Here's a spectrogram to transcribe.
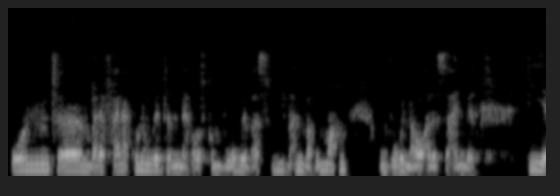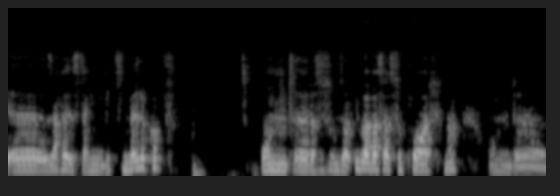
Und ähm, bei der Feinerkundung wird dann herauskommen, wo wir was, wie, wann, warum machen und wo genau alles sein wird. Die äh, Sache ist, dann gibt's einen Meldekopf und äh, das ist unser Überwassersupport. Ne? Und äh,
